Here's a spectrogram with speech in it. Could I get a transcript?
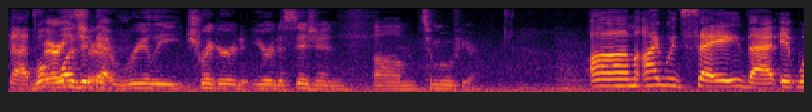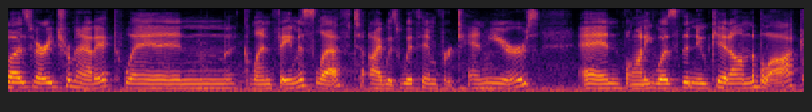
That's what was true. it that really triggered your decision um, to move here? Um, I would say that it was very traumatic when Glenn Famous left. I was with him for 10 years and Bonnie was the new kid on the block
